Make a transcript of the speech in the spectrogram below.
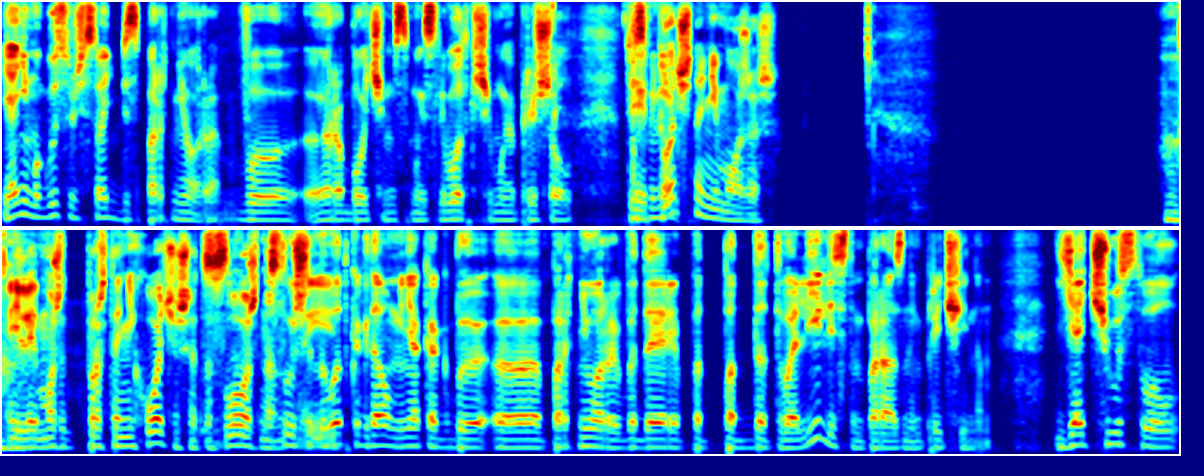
Я не могу существовать без партнера в рабочем смысле. Вот к чему я пришел. То Ты есть точно мне... не можешь? Или, может, просто не хочешь, это сложно. Слушай, и... ну вот когда у меня как бы э, партнеры в ЭДР под, подотвалились там по разным причинам, я чувствовал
